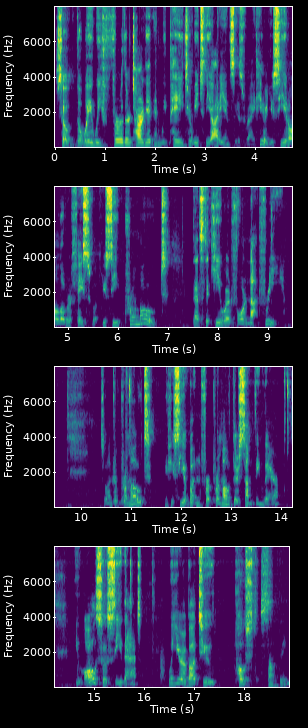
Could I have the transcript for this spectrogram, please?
So the way we further target and we pay to reach the audience is right here. You see it all over Facebook. You see promote. That's the keyword for not free. So under promote, if you see a button for promote, there's something there. You also see that when you're about to post something,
